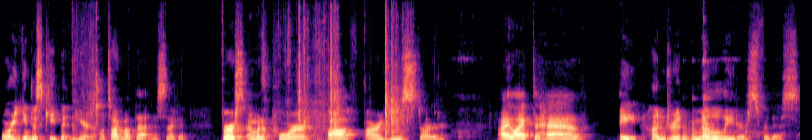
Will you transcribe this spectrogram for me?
Or you can just keep it in here. I'll talk about that in a second. First, I'm gonna pour off our yeast starter. I like to have 800 milliliters for this.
